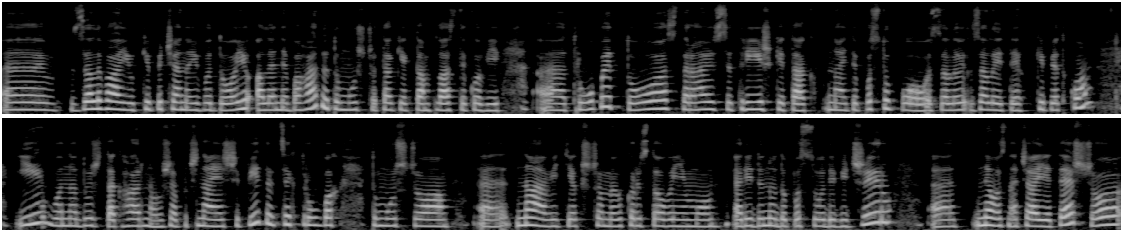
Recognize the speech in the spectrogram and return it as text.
е, заливаю кипяченою водою, але не багато, тому що так як там пластикові е, труби, то стараюся трішки так, знаєте, поступово залити кипятком, і воно дуже так гарно вже починає шипіти в цих трубах, тому що е, навіть якщо ми використовуємо рідину до посуди від жиру, не означає те, що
